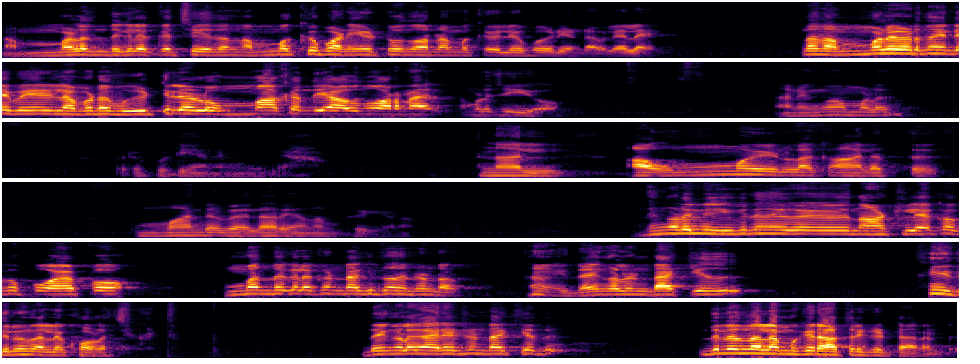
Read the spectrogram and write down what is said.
നമ്മൾ എന്തെങ്കിലുമൊക്കെ ചെയ്താൽ നമുക്ക് പണിയിട്ടു എന്ന് പറഞ്ഞാൽ നമുക്ക് വലിയ പേടി ഉണ്ടാവില്ല അല്ലേ? എന്നാ നമ്മൾ ഇടുന്നതിന്റെ പേരിൽ അവിടെ വീട്ടിലുള്ള ഉമ്മാക്ക് എന്ത് എന്ന് പറഞ്ഞാൽ നമ്മൾ ചെയ്യോ? അനങ്ങും നമ്മൾ? ഒരു പിടി അനങ്ങില്ല എന്നാൽ ആ ഉമ്മയുള്ള കാലത്ത് ഉമ്മാന്റെ വില അറിയാൻ നമുക്ക് കഴിയണം. നിങ്ങൾ ലീവിന് നാട്ടിലേക്കൊക്കെ പോയപ്പോ ഉമ്മ എന്തെങ്കിലുമൊക്കെ ഉണ്ടാക്കി തന്നിട്ടുണ്ടാവും ഇതാ നിങ്ങൾ ഉണ്ടാക്കിയത്. ഇതിൽ നല്ല കുളച്ച് കിട്ടും. ഇതാ നിങ്ങൾ കാര്യമായിട്ട് ഉണ്ടാക്കിയത്. ഇതിൽ നല്ല നമുക്ക് രാത്രി കിട്ടാറുണ്ട്.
